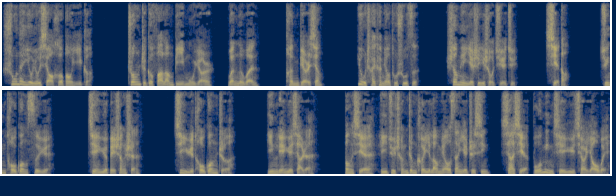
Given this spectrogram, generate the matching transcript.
书内又有小荷包一个，装着个发廊笔木鱼儿，闻了闻，喷鼻儿香。又拆开描图书字，上面也是一首绝句，写道：“君头光四月，见月被伤神。寄予头光者，应怜月下人。”傍写李句成真可一郎描三爷之心。下写薄命妾玉妾儿摇尾。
